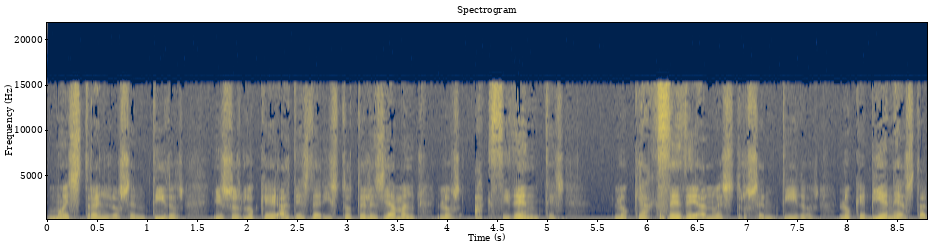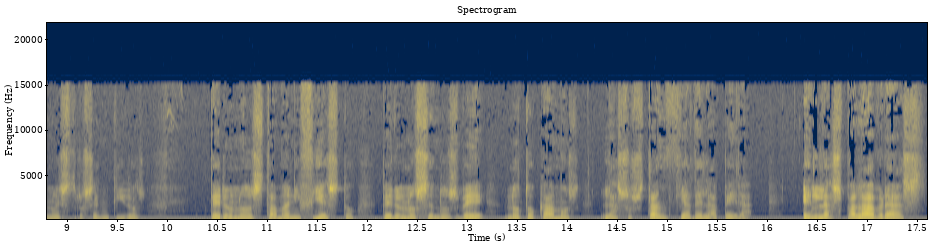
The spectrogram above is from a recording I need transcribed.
muestra en los sentidos, y eso es lo que desde Aristóteles llaman los accidentes, lo que accede a nuestros sentidos, lo que viene hasta nuestros sentidos, pero no está manifiesto, pero no se nos ve, no tocamos la sustancia de la pera. En las palabras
